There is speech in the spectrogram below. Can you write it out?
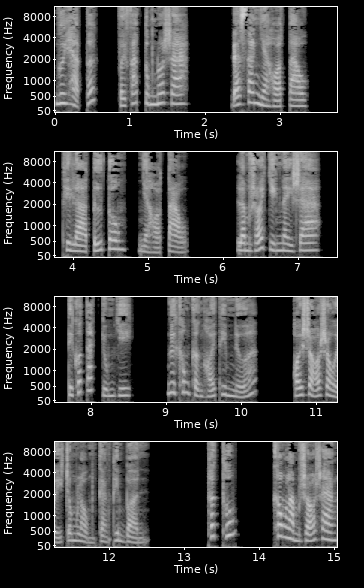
Ngươi hà tất, phải phát tung nó ra. Đã sang nhà họ tàu thì là tứ tôn nhà họ tàu Làm rõ chuyện này ra, thì có tác dụng gì? Ngươi không cần hỏi thêm nữa. Hỏi rõ rồi trong lòng càng thêm bệnh. Thất thúc, không làm rõ ràng,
